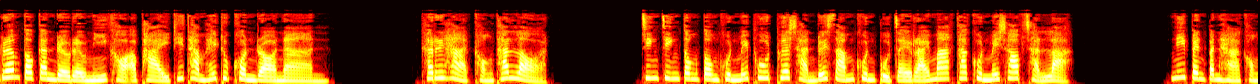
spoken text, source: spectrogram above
เริ่มโต๊ะกันเร็วๆนี้ขออภัยที่ทำให้ทุกคนรอนาน คฤหาสน์ของท่านหลอด จริง ๆ ตรงๆ คุณไม่พูดเพื่อฉันด้วยซ้ำคุณปู่ใจร้ายมาก ถ้าคุณไม่ชอบฉันล่ะ นี่เป็นปัญหาของ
